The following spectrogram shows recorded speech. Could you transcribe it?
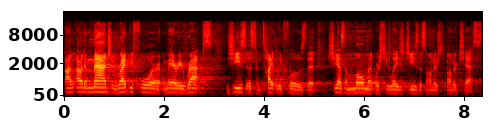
I, I would imagine right before Mary wraps Jesus and tightly clothes that she has a moment where she lays Jesus on her, on her chest.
